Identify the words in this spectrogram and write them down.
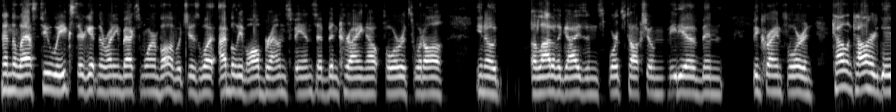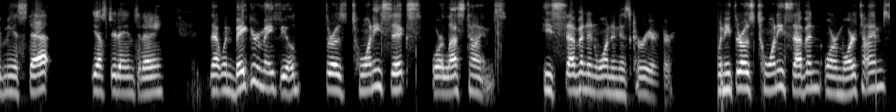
Then the last two weeks, they're getting the running backs more involved, which is what I believe all Browns fans have been crying out for. It's what all, you know, a lot of the guys in sports talk show media have been been crying for. And Colin Cowherd gave me a stat yesterday and today that when Baker Mayfield throws 26 or less times, he's seven and one in his career. When he throws 27 or more times,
